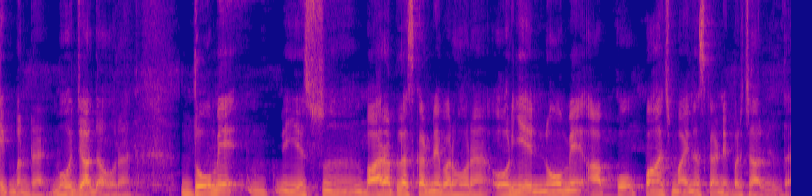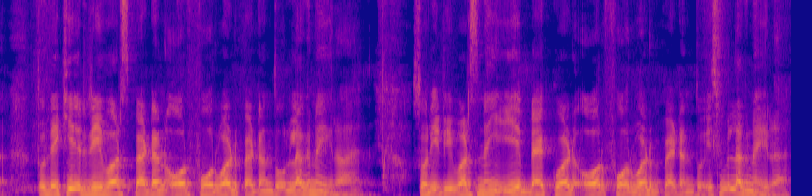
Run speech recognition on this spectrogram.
एक बन रहा है, बहुत ज़्यादा हो रहा है। दो में ये बारह प्लस करने पर हो रहा है और ये नौ में आपको पाँच माइनस करने पर चार मिलता है। तो देखिए रिवर्स पैटर्न और फॉरवर्ड पैटर्न तो लग नहीं रहा है। सॉरी रिवर्स नहीं ये बैकवर्ड और फॉरवर्ड पैटर्न तो इसमें लग नहीं रहा है।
